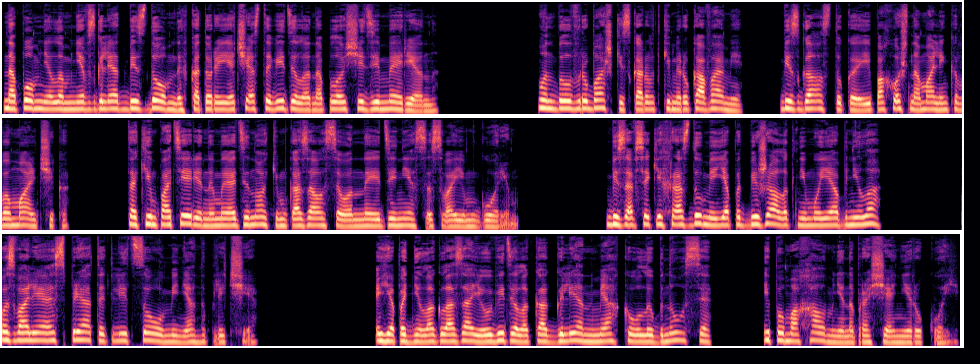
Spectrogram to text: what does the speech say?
напомнило мне взгляд бездомных, который я часто видела на площади Мэрион. Он был в рубашке с короткими рукавами, без галстука и похож на маленького мальчика. Таким потерянным и одиноким казался он наедине со своим горем. Безо всяких раздумий я подбежала к нему и обняла, позволяя спрятать лицо у меня на плече. Я подняла глаза и увидела, как Глен мягко улыбнулся и помахал мне на прощание рукой.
